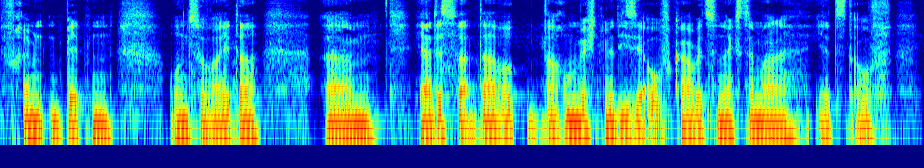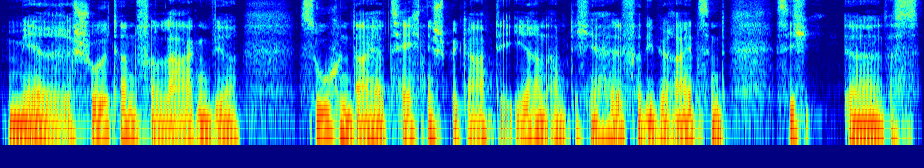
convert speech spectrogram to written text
fremden Betten und so weiter. Ähm, ja, das, da, darum möchten wir diese Aufgabe zunächst einmal jetzt auf mehrere Schultern verlagen. Wir suchen daher technisch begabte ehrenamtliche Helfer, die bereit sind, sich das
